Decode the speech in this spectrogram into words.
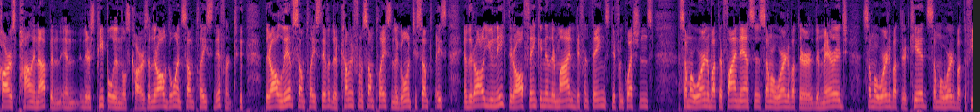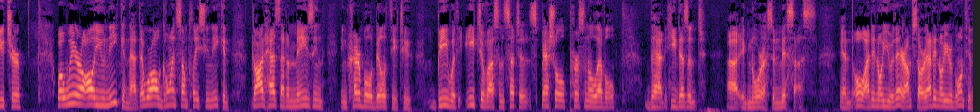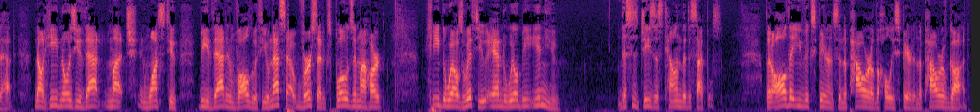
cars piling up and, and there's people in those cars and they're all going someplace different. they all live someplace different. They're coming from someplace and they're going to someplace and they're all unique. They're all thinking in their mind different things, different questions. Some are worrying about their finances. Some are worried about their, their marriage. Some are worried about their kids. Some are worried about the future. Well, we're all unique in that, that we're all going someplace unique, and God has that amazing, incredible ability to be with each of us in such a special, personal level that He doesn't uh, ignore us and miss us. And, oh, I didn't know you were there. I'm sorry. I didn't know you were going through that. No, He knows you that much and wants to be that involved with you. And that's that verse that explodes in my heart. He dwells with you and will be in you. This is Jesus telling the disciples that all that you've experienced in the power of the Holy Spirit and the power of God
